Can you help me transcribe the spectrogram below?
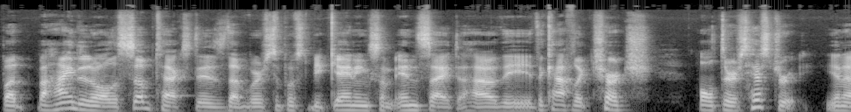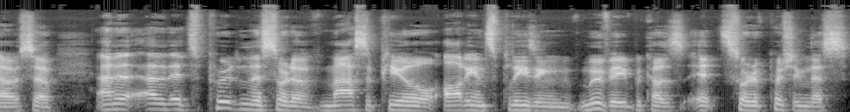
but behind it all, the subtext is that we're supposed to be gaining some insight to how the the Catholic Church alters history, you know. So and, it, and it's put in this sort of mass appeal, audience pleasing movie because it's sort of pushing this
